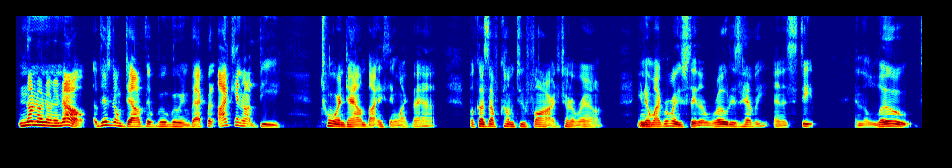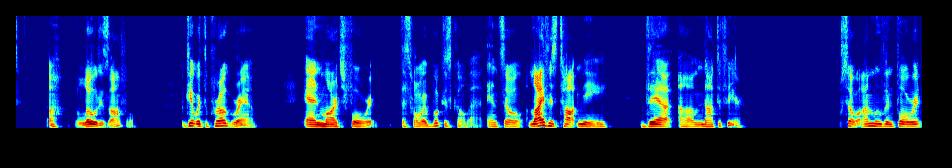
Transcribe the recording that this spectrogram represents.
no, no, no, no, no. There's no doubt that we're moving back, but I cannot be torn down by anything like that because I've come too far to turn around. You know, my grandmother used to say the road is heavy and it's steep, and the load, oh, the load is awful. But get with the program and march forward. That's why my book is called that. And so life has taught me that um, not to fear. So I'm moving forward.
